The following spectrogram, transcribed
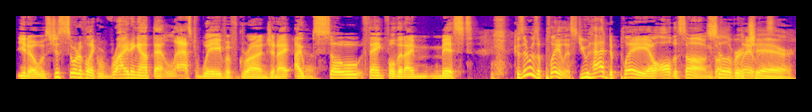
you know, it was just sort of like riding out that last wave of grunge, and I, I'm so thankful that I missed because there was a playlist. You had to play all the songs. on the Silverchair,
